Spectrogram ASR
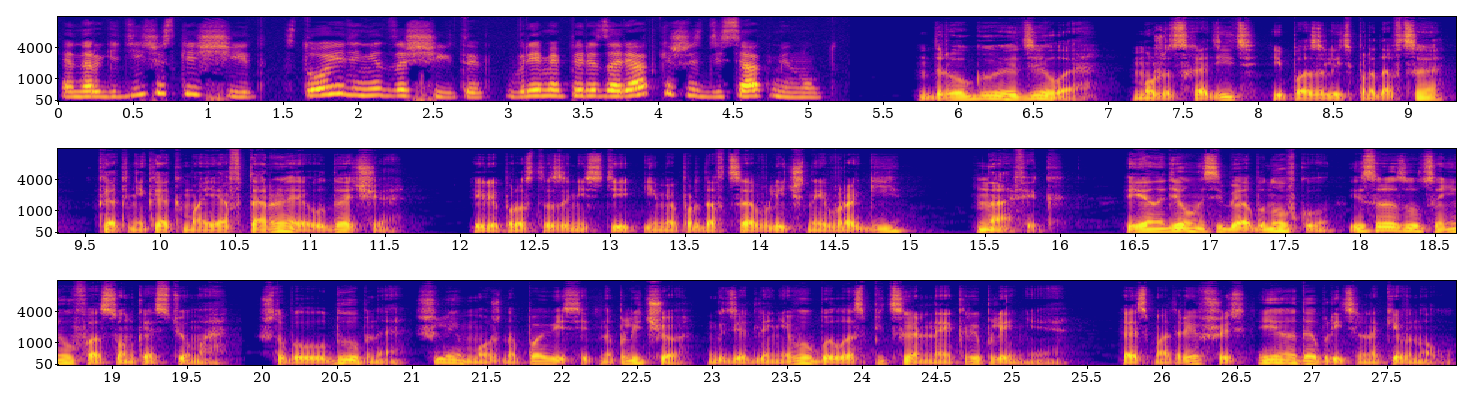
Энергетический щит. 100 единиц защиты. Время перезарядки 60 минут. Другое дело. Может сходить и позлить продавца, как-никак моя вторая удача. Или просто занести имя продавца в личные враги? Нафиг. Я надел на себя обновку и сразу оценил фасон костюма. Что было удобно, шлем можно повесить на плечо, где для него было специальное крепление. Осмотревшись, я одобрительно кивнул.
